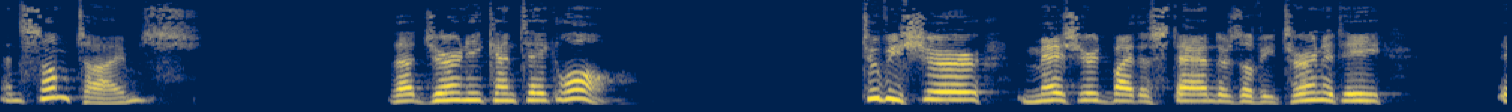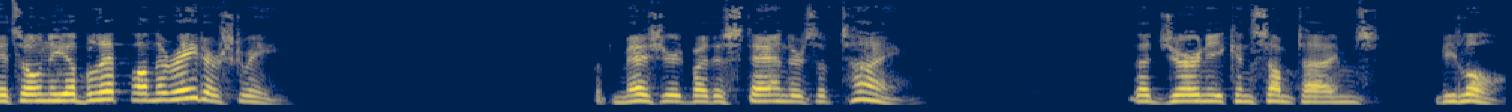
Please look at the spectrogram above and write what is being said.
And sometimes that journey can take long. To be sure, measured by the standards of eternity, it's only a blip on the radar screen. But measured by the standards of time, that journey can sometimes be long.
